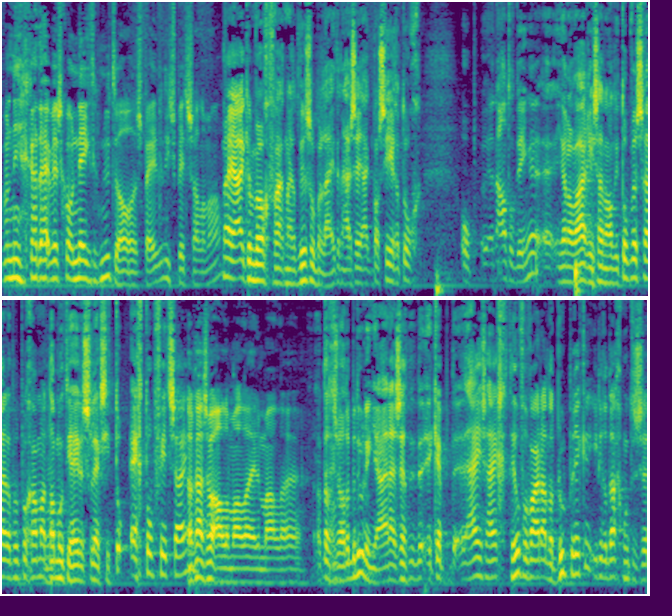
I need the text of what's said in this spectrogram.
Wanneer gaat hij weer gewoon 90 minuten al spelen? Die spitsen allemaal. Nou ja, ik heb hem wel gevraagd naar het wisselbeleid. En hij zei, ja, ik baseer het toch op een aantal dingen. Eh, in januari staan al die topwedstrijden op het programma. Dan moet die hele selectie top, echt topfit zijn. Dan gaan ze wel allemaal helemaal... eh, Dat is wel de bedoeling, ja. En hij zegt, ik heb, hij, hij hecht heel veel waarde aan het bloedprikken. Iedere dag moeten ze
